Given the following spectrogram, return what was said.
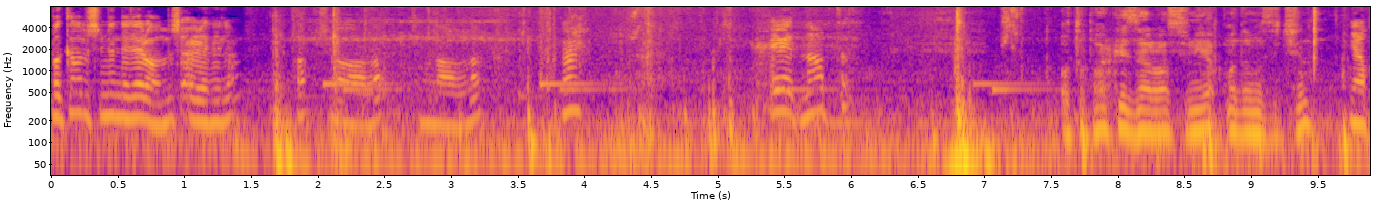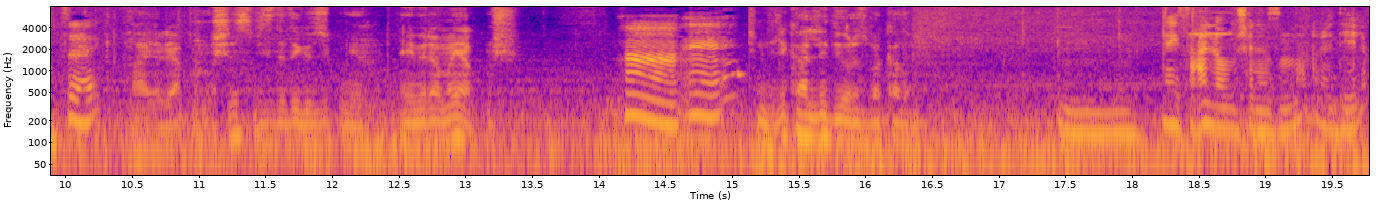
Bakalım şimdi neler olmuş öğrenelim. Alalım. Bunu alalım. Heh. Evet ne yaptın? Otopark rezervasyonu yapmadığımız için Yaptık. Hayır yapmamışız. Bizde de gözükmüyor. Emir ama yapmış. Ha, ee? Şimdilik hallediyoruz bakalım. Neyse hallolmuş en azından öyle diyelim.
